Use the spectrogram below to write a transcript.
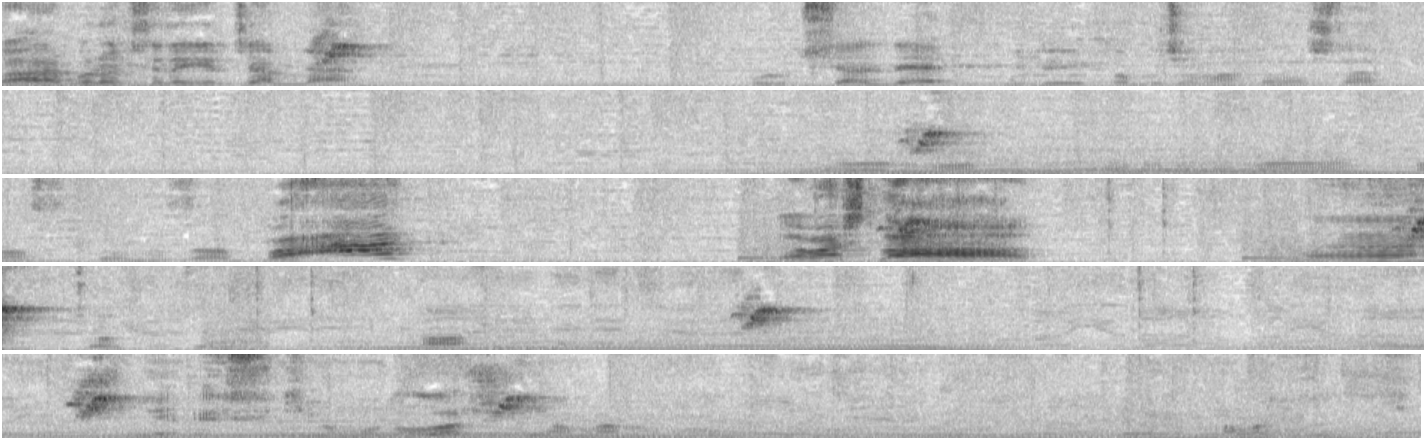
Galiba Brüksel'e gireceğim ben. Brüksel'de videoyu kapacağım arkadaşlar. Bastığımıza bak! Yavaşla! Ha, çok güzel. Aferin. S2 modu olan şu yanlar mı? Ama girdik.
